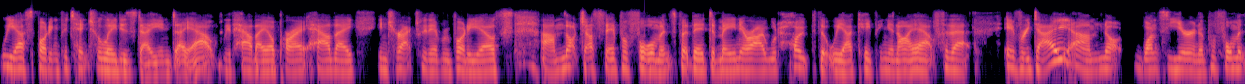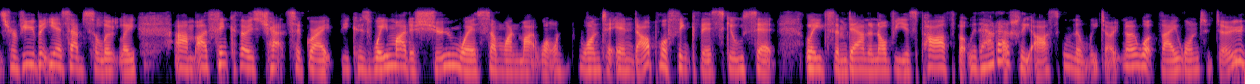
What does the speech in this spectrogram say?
we are spotting potential leaders day in, day out with how they operate, how they interact with everybody else, um, not just their performance, but their demeanour. I would hope that we are keeping an eye out for that every day, um, not once a year in a performance review. But yes, absolutely. Um, I think those chats are great because we might assume where someone might want, want to end up or think their skill set leads them down an obvious path, but without actually asking them, we don't know what they want to do.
